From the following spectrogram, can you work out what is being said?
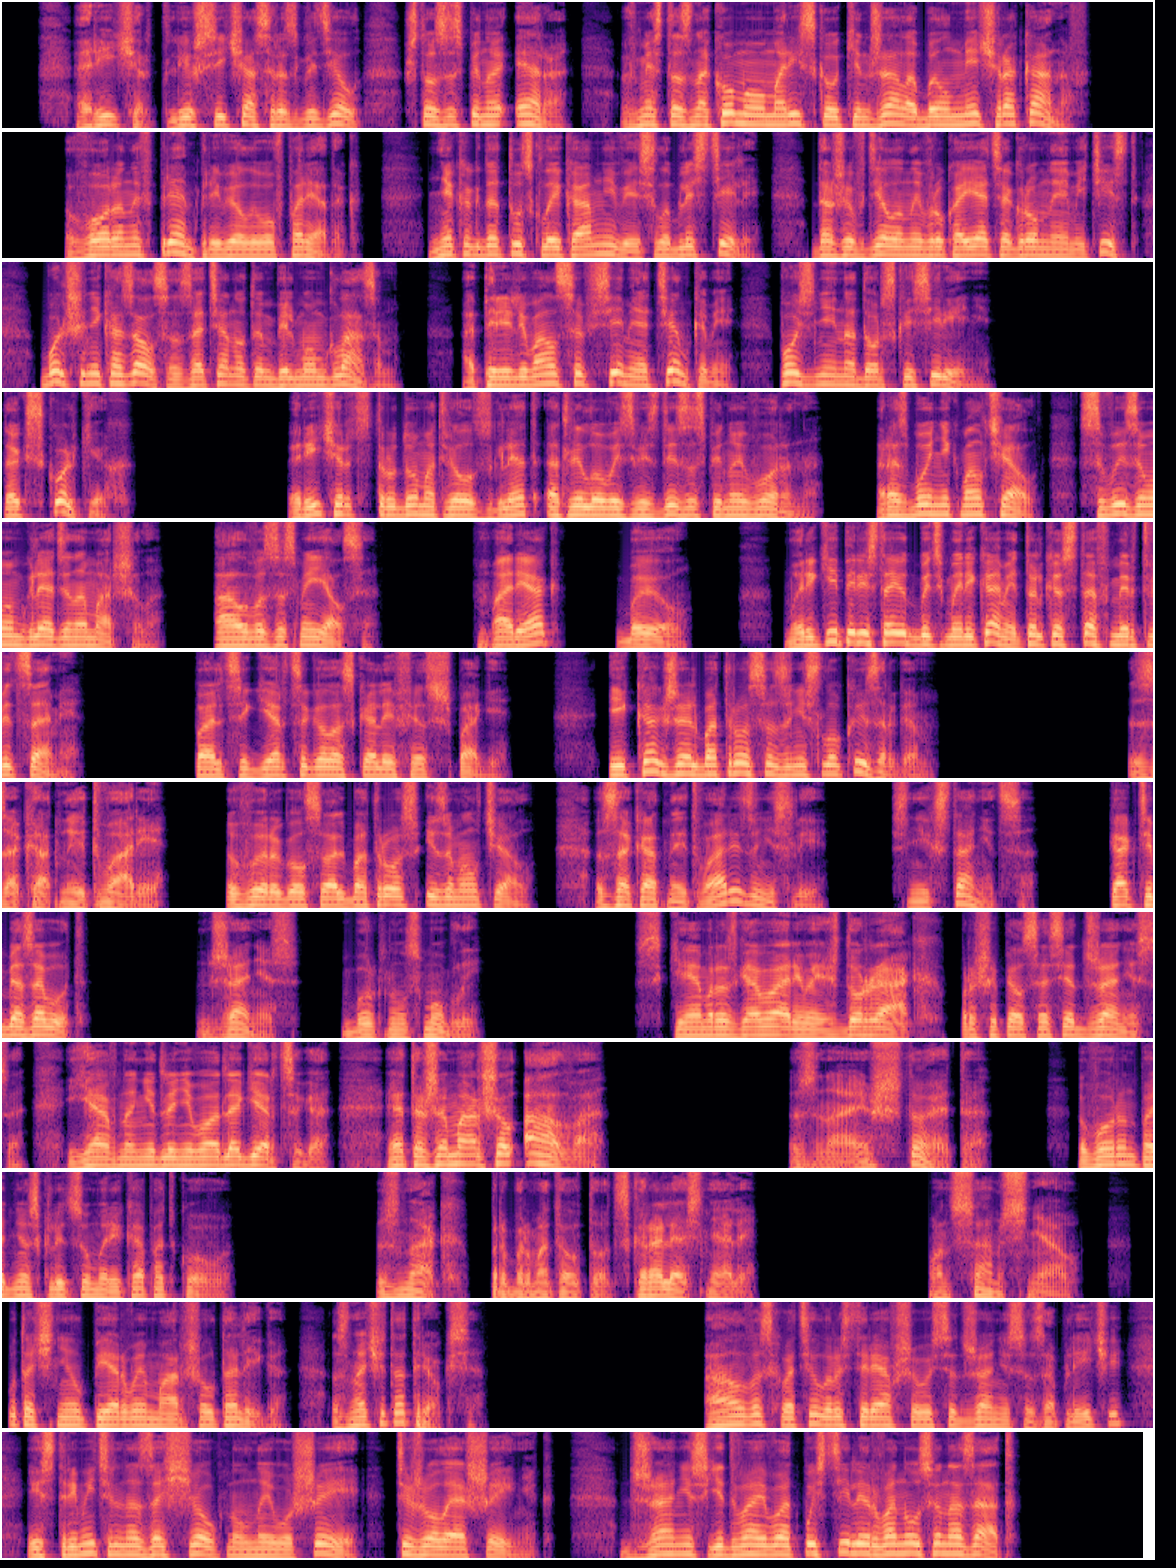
Ричард лишь сейчас разглядел, что за спиной Эра вместо знакомого марийского кинжала был меч раканов. Ворон и впрямь привел его в порядок. Некогда тусклые камни весело блестели. Даже вделанный в рукоять огромный аметист больше не казался затянутым бельмом глазом, а переливался всеми оттенками поздней надорской сирени. «Так скольких?» Ричард с трудом отвел взгляд от лиловой звезды за спиной ворона. Разбойник молчал, с вызовом глядя на маршала. Алва засмеялся. «Моряк? Был. Моряки перестают быть моряками, только став мертвецами». Пальцы герцога ласкали фес шпаги. «И как же Альбатроса занесло к изоргам?» «Закатные твари!» — выругался Альбатрос и замолчал. «Закатные твари занесли? С них станется. Как тебя зовут?» «Джанис», — буркнул смуглый. «С кем разговариваешь, дурак?» — прошипел сосед Джаниса. «Явно не для него, а для герцога. Это же маршал Алва!» «Знаешь, что это?» Ворон поднес к лицу моряка подкову. «Знак», — пробормотал тот, — «с короля сняли». «Он сам снял», — уточнил первый маршал Талига. «Значит, отрекся». Алва схватил растерявшегося Джаниса за плечи и стремительно защелкнул на его шее тяжелый ошейник. Джанис, едва его отпустили, рванулся назад.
